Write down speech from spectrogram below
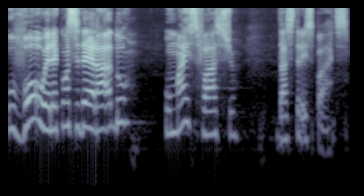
o voo ele é considerado o mais fácil das três partes.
